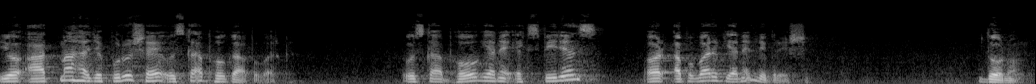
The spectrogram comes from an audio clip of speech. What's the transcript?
जो आत्मा है, जो पुरुष है, उसका भोग अपवर्ग उसका भोग यानी एक्सपीरियंस और अपवर्ग यानी लिबरेशन दोनों।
